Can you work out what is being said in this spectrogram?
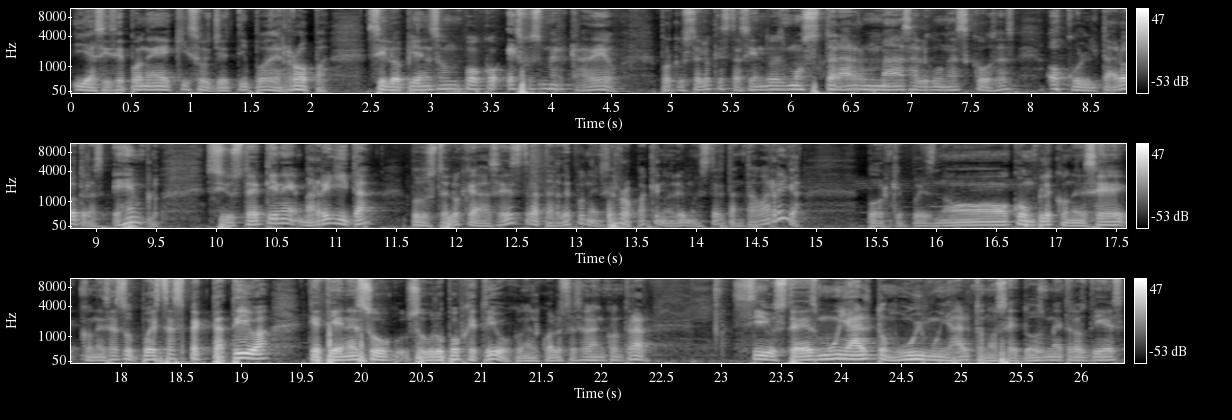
y así se pone X o Y tipo de ropa. Si lo piensa un poco, eso es mercadeo, porque usted lo que está haciendo es mostrar más algunas cosas, ocultar otras. Ejemplo, si usted tiene barriguita, pues usted lo que hace es tratar de ponerse ropa que no le muestre tanta barriga porque pues no cumple con, ese, con esa supuesta expectativa que tiene su, su grupo objetivo con el cual usted se va a encontrar. Si usted es muy alto, muy, muy alto, no sé, 2 metros 10,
